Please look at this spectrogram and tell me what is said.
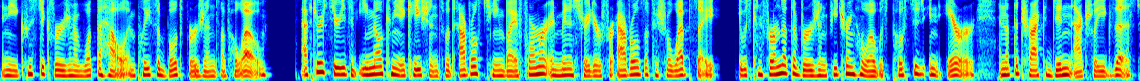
and the acoustic version of What the Hell in place of both versions of Hello. After a series of email communications with Avril's team by a former administrator for Avril's official website, it was confirmed that the version featuring Hello was posted in error and that the track didn't actually exist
